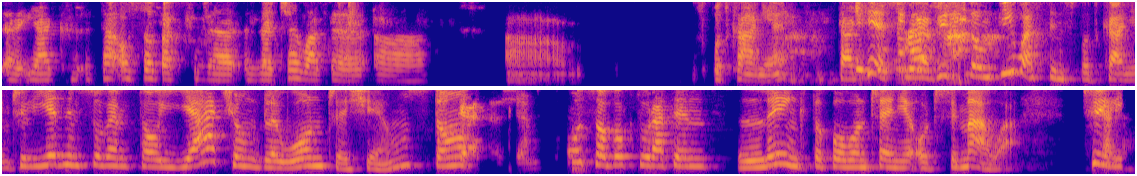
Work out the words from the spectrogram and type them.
jak, jak ta osoba, która zaczęła te a, a, spotkanie. Tak jest, która wystąpiła z tym spotkaniem, czyli jednym słowem to ja ciągle łączę się z tą się. osobą, która ten link, to połączenie otrzymała. Czyli tak.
